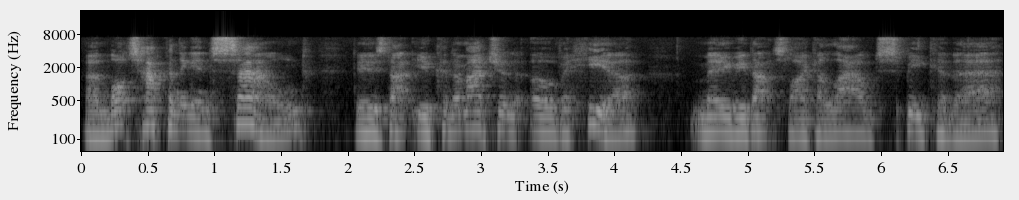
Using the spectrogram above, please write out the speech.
And what's happening in sound is that you can imagine over here, maybe that's like a loudspeaker there,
